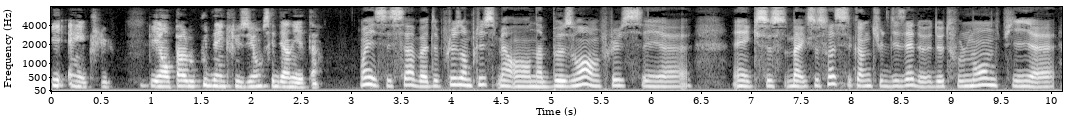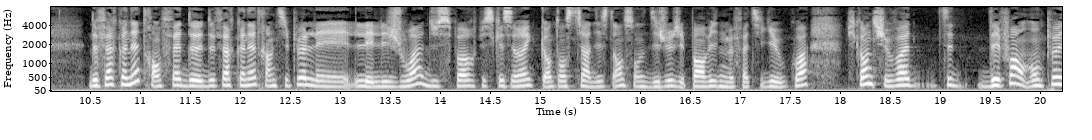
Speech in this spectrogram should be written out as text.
et inclus. Et on parle beaucoup d'inclusion ces derniers temps. Oui, c'est ça. Bah, de plus en plus, mais on a besoin en plus. Et, et que, ce, bah, que ce soit, comme tu le disais, de, de tout le monde. Puis de faire connaître en fait, de, de faire connaître un petit peu les, les, les joies du sport, puisque c'est vrai que quand on se tient à distance, on se dit j'ai pas envie de me fatiguer ou quoi. Puis quand tu vois, des fois on peut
